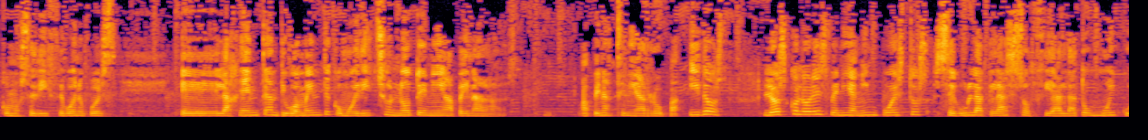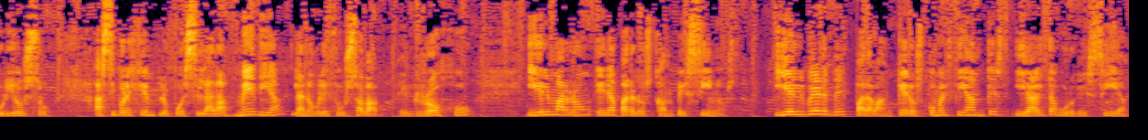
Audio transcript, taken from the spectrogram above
Como se dice, bueno, pues eh, la gente antiguamente, como he dicho, no tenía apenas, apenas tenía ropa. Y dos, los colores venían impuestos según la clase social, dato muy curioso. Así, por ejemplo, pues en la Edad Media la nobleza usaba el rojo y el marrón era para los campesinos y el verde para banqueros, comerciantes y alta burguesía.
